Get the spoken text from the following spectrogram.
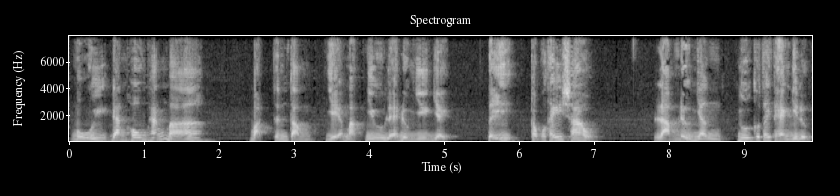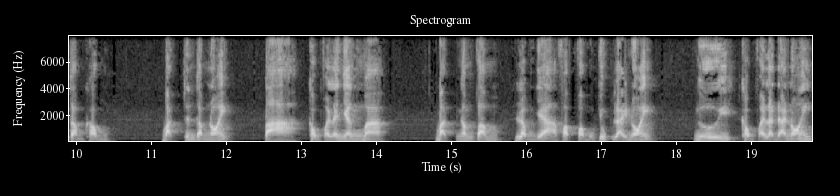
Mũi đang hôn hắn mà. Bạch Thính Tâm vẻ mặt như lẽ đương nhiên vậy. Tỷ không có thấy sao? Làm nữ nhân, ngươi có thấy thẹn với lương tâm không? Bạch Thính Tâm nói, ta không phải là nhân mà. Bạch Ngâm Tâm, lòng dạ phập phòng một chút lại nói, ngươi không phải là đã nói,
